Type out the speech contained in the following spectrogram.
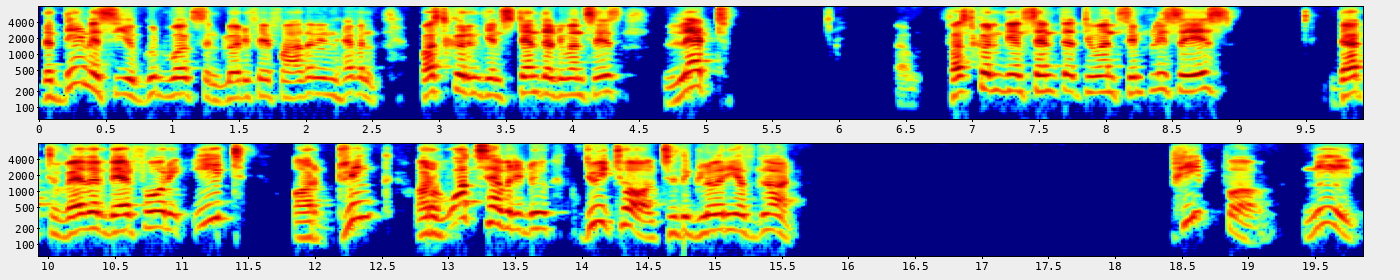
that they may see your good works and glorify Father in heaven. First Corinthians 10 31 says, Let um, First Corinthians 10 31 simply says that whether therefore eat or drink or whatsoever you do, do it all to the glory of God. People need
